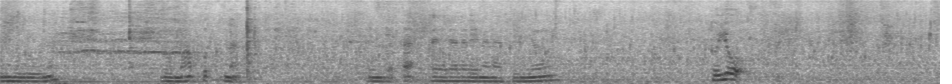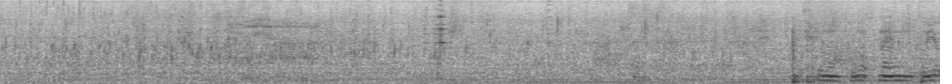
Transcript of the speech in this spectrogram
Kumulo na. Lumapot na. Yung gata, kaya lalagay na natin yung tuyo. punong-puno na yung tuyo.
